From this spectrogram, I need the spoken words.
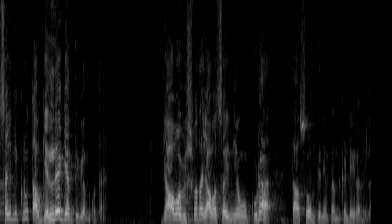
ಸೈನಿಕರು ತಾವು ಗೆಲ್ಲೇ ಗೆಲ್ತೀವಿ ಅಂದ್ಕೋತಾರೆ. ಯಾವ ವಿಶ್ವದ ಯಾವ ಸೈನ್ಯವೂ ಕೂಡ ತಾವು ಸೋಲ್ತೀನಿ ಅಂತ ಅಂದ್ಕೊಂಡೇ ಇರೋದಿಲ್ಲ.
